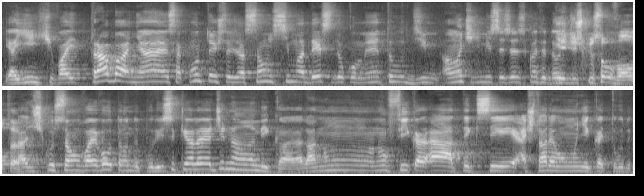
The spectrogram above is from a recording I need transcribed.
e aí a gente vai trabalhar essa contextualização em cima desse documento de antes de 1652. E a discussão volta. A discussão vai voltando, por isso que ela é dinâmica, ela não, não fica, ah, tem que ser a história única e tudo.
